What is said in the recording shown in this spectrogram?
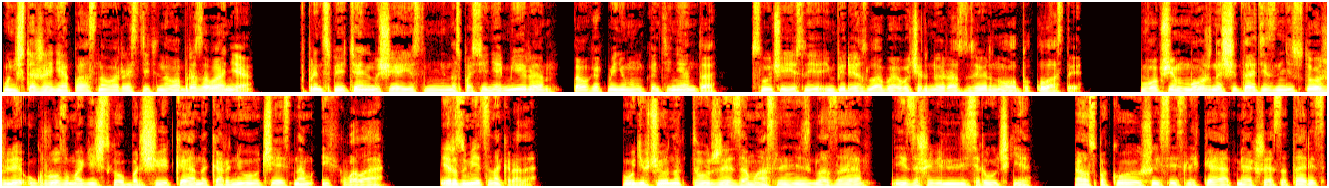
Уничтожение опасного растительного образования, в принципе, тянущее, если не на спасение мира, то как минимум континента, в случае, если Империя Зла в очередной раз завернула ласты. В общем, можно считать, изничтожили угрозу магического борщевика на корню, честь нам и хвала. И, разумеется, награда. У девчонок тут же замаслились глаза и зашевелились ручки — а успокоившийся и слегка отмякшая сатарец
